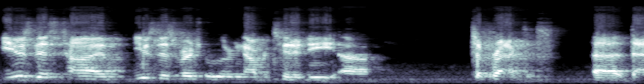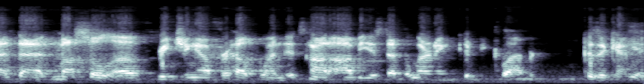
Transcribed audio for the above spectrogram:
use this time, use this virtual learning opportunity uh, to practice uh, that that muscle of reaching out for help when it's not obvious that the learning could be collaborative because it can. Yeah.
